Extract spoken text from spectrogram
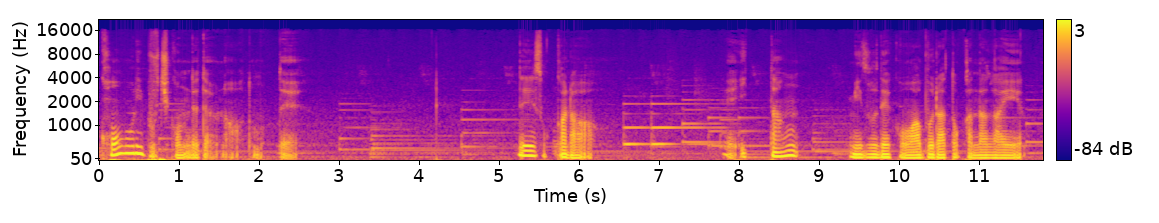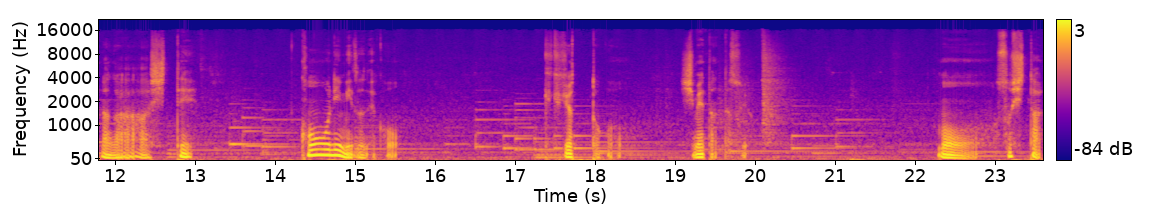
氷ぶち込んでたよなと思って。でそっからえ一旦水でこう油とか流い流して氷水でこうキュキュキュッとこう締めたんですよ。もうそしたら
